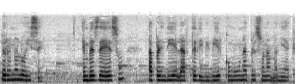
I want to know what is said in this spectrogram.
pero no lo hice. En vez de eso, aprendí el arte de vivir como una persona maníaca.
